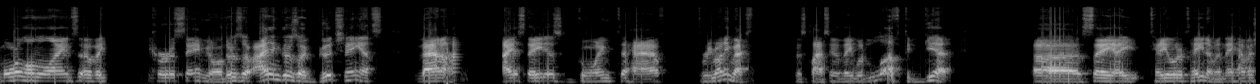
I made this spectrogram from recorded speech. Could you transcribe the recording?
more along the lines of a Curtis Samuel. There's a, I think there's a good chance that Ohio State is going to have three running backs this class. You know, they would love to get, uh, say, a Taylor Tatum, and they have a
